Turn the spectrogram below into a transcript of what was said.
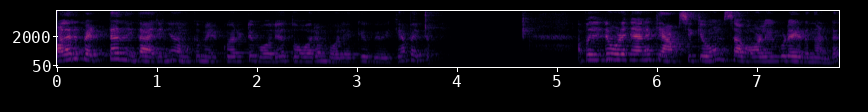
വളരെ പെട്ടെന്ന് ഇത് അരിഞ്ഞ് നമുക്ക് മെഴുക്കുവരട്ടി പോലെയോ തോരൻ പോലെയൊക്കെ ഉപയോഗിക്കാൻ പറ്റും. അപ്പോൾ ഇതിന്റെ കൂടെ ഞാൻ ക്യാപ്സിക്കവും സവാളയും കൂടെ ഇടുന്നുണ്ട്.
